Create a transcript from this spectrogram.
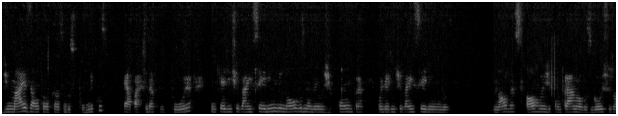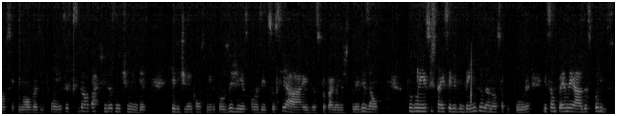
de mais alto alcance dos públicos, é a parte da cultura, em que a gente vai inserindo novos modelos de compra, onde a gente vai inserindo novas formas de comprar, novos gostos, novas influências que se dão a partir das multimídias que a gente vem consumindo todos os dias, como as redes sociais, as propagandas de televisão. Tudo isso está inserido dentro da nossa cultura e são permeadas por isso.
